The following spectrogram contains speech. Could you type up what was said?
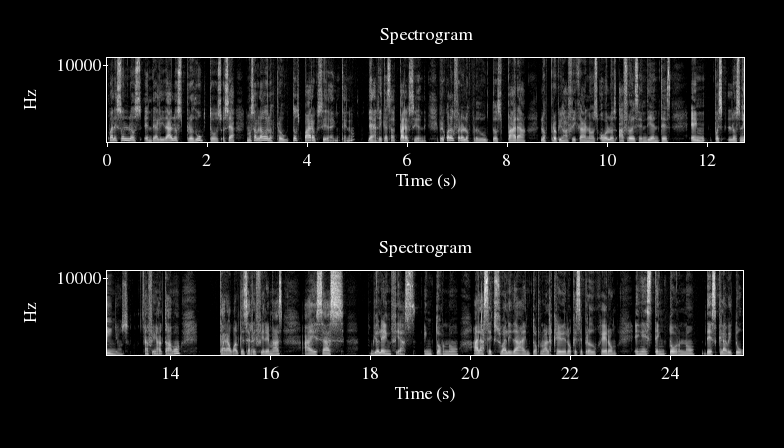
cuáles son los, en realidad, los productos. O sea, hemos hablado de los productos para Occidente, ¿no? De las riquezas para Occidente. Pero ¿cuáles fueron los productos para los propios africanos o los afrodescendientes en, pues, los niños? Al fin y al cabo, Carawal que se refiere más a esas violencias en torno a la sexualidad, en torno al género que se produjeron en este entorno de esclavitud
